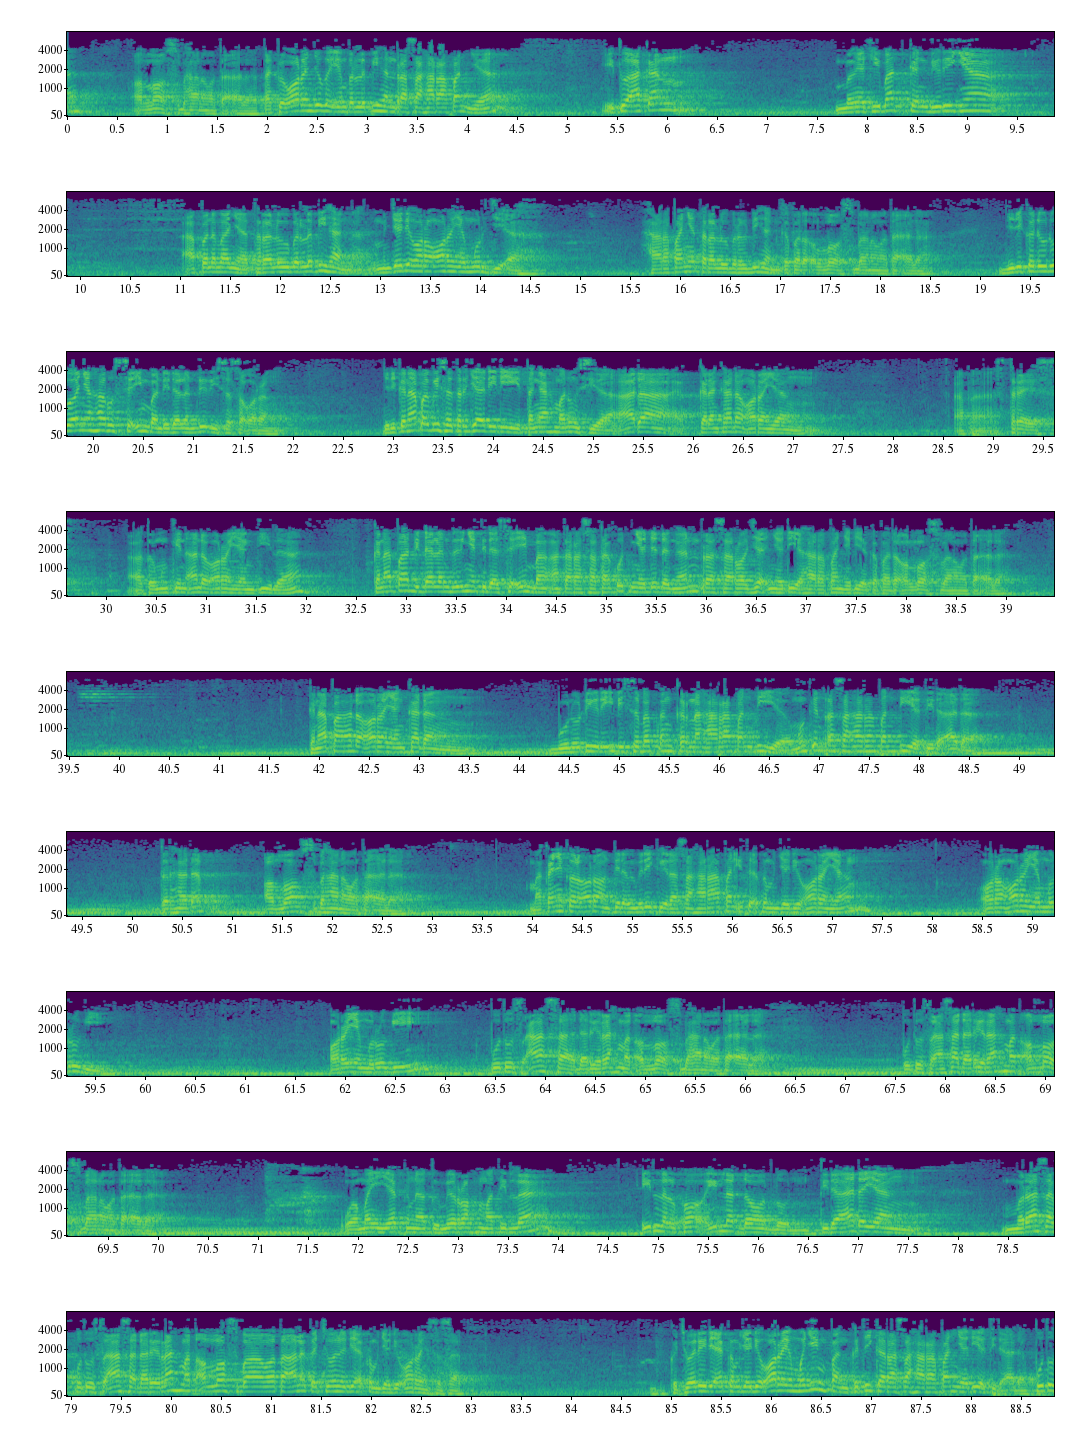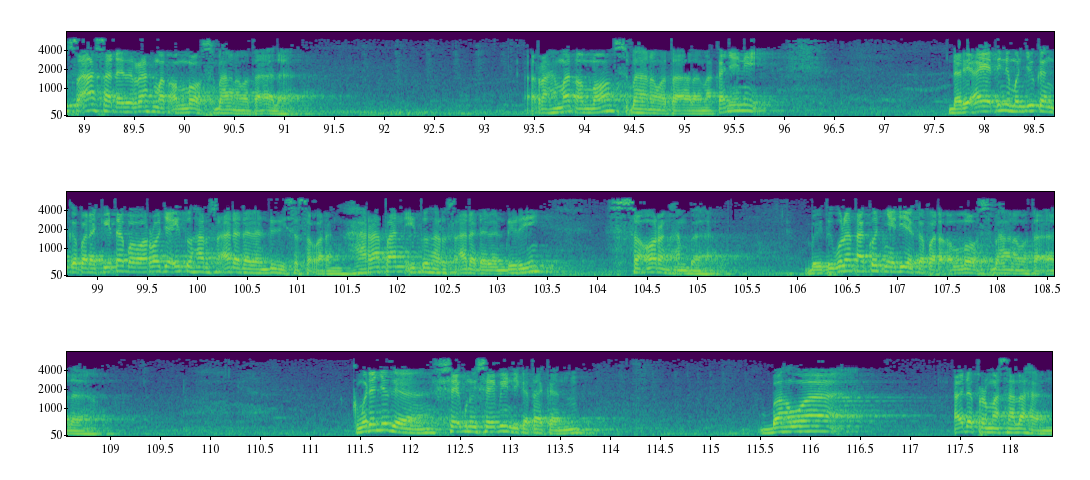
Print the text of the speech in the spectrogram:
Allah Subhanahu wa taala. Tapi orang juga yang berlebihan rasa harapannya itu akan mengakibatkan dirinya apa namanya? terlalu berlebihan menjadi orang-orang yang murjiah harapannya terlalu berlebihan kepada Allah Subhanahu wa taala. Jadi kedua-duanya harus seimbang di dalam diri seseorang. Jadi kenapa bisa terjadi di tengah manusia? Ada kadang-kadang orang yang apa? stres atau mungkin ada orang yang gila. Kenapa di dalam dirinya tidak seimbang antara rasa takutnya dia dengan rasa rojaknya dia, harapannya dia kepada Allah Subhanahu wa taala? Kenapa ada orang yang kadang bunuh diri disebabkan karena harapan dia. Mungkin rasa harapan dia tidak ada terhadap Allah Subhanahu wa taala. Makanya kalau orang tidak memiliki rasa harapan itu akan menjadi orang yang orang-orang yang merugi. Orang yang merugi putus asa dari rahmat Allah Subhanahu wa taala. Putus asa dari rahmat Allah Subhanahu wa taala. Wa may yaqnatu min rahmatillah illal illad dalun tidak ada yang merasa putus asa dari rahmat Allah Subhanahu wa taala kecuali dia akan menjadi orang yang sesat. Kecuali dia akan menjadi orang yang menyimpang ketika rasa harapannya dia tidak ada. Putus asa dari rahmat Allah Subhanahu wa taala. Rahmat Allah Subhanahu wa taala. Makanya ini Dari ayat ini menunjukkan kepada kita bahwa roja itu harus ada dalam diri seseorang. Harapan itu harus ada dalam diri seorang hamba. Begitu pula takutnya dia kepada Allah Subhanahu wa taala. Kemudian juga Syekh Ibnu Sa'ibin dikatakan bahwa ada permasalahan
